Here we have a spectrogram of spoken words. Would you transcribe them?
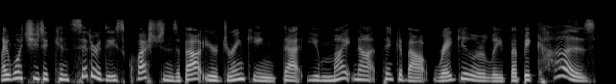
I want you to consider these questions about your drinking that you might not think about regularly, but because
